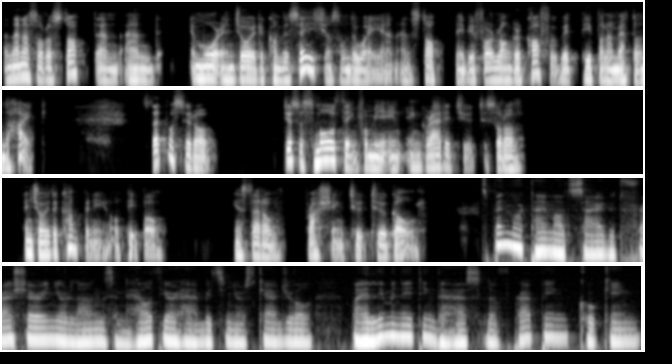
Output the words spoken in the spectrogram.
And then I sort of stopped and and more enjoy the conversations on the way and, and stop maybe for a longer coffee with people I met on the hike. So that was sort of just a small thing for me in, in gratitude to sort of enjoy the company of people instead of rushing to, to a goal. Spend more time outside with fresh air in your lungs and healthier habits in your schedule by eliminating the hassle of prepping, cooking,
